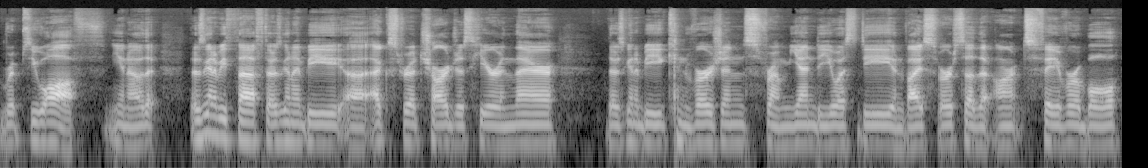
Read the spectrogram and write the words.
rips you off, you know, that there's going to be theft, there's going to be uh, extra charges here and there. There's going to be conversions from yen to USD and vice versa that aren't favorable.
